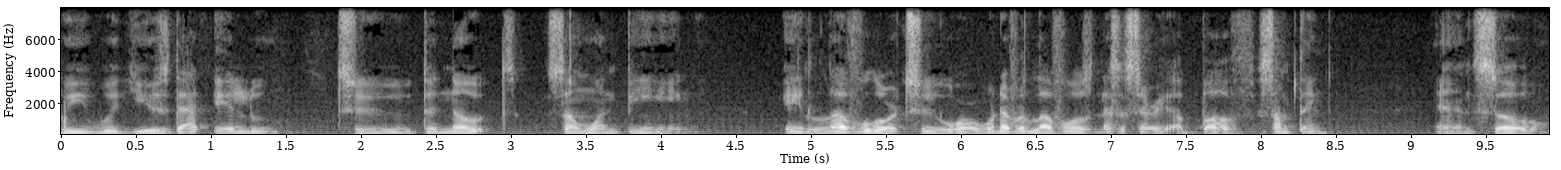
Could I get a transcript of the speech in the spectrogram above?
We would use that elu to denote someone being a level or two or whatever level is necessary above something. And so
